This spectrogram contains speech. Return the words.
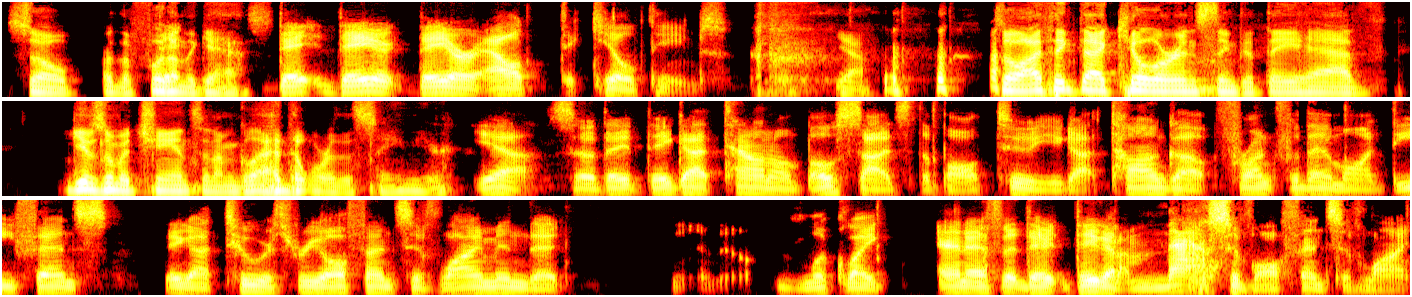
So or the foot on the gas. they they are they are out to kill teams. Yeah. So I think that killer instinct that they have, gives them a chance, and I'm glad that we're the same here. Yeah, so they they got talent on both sides of the ball too. You got Tonga up front for them on defense. They got two or three offensive linemen that you know, look like NFL. They they got a massive offensive line.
